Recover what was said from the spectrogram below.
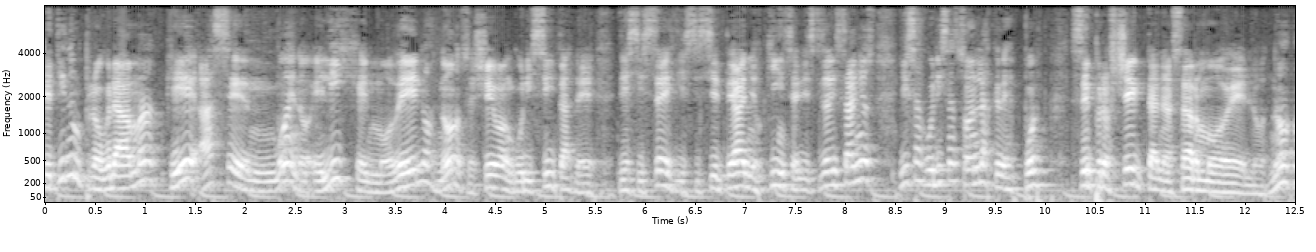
que tiene un programa que hacen, bueno, eligen modelos, ¿no? Se llevan gurisitas de 16, 17 17 años, 15, 16 años, y esas gurisas son las que después se proyectan a ser modelos, ¿no?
